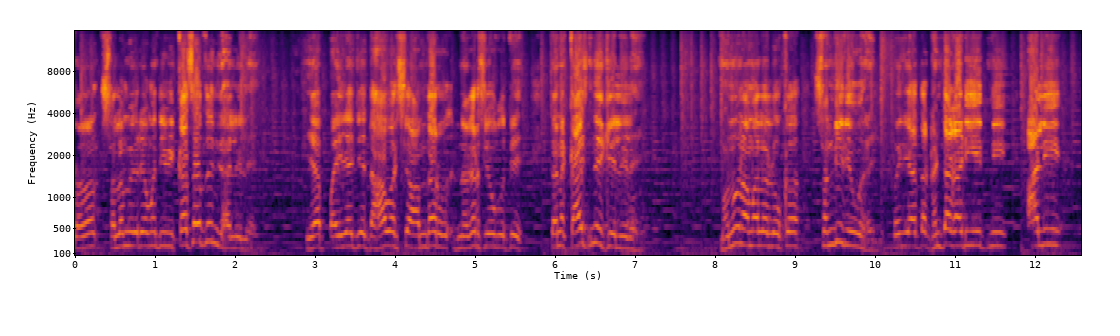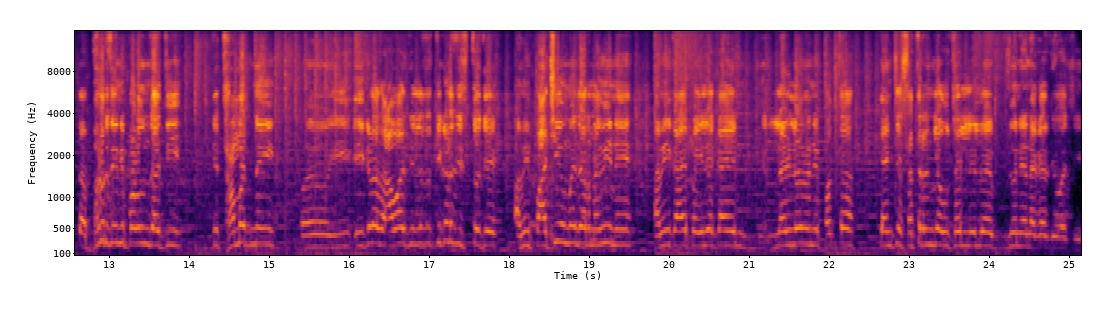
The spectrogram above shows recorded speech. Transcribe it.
स सलम एरियामध्ये विकासच झालेला आहे या पहिल्या जे दहा वर्ष आमदार हो- नगरसेवक होते त्यांना काहीच नाही केलेलं आहे. म्हणून आम्हाला लोक संधी देऊ राहिले. म्हणजे आता घंटा गाडी येत नाही आली तर भरदेनी पळून जाती ते थांबत नाही. इकडं आवाज दिला तर तिकडं दिसतो ते. आम्ही पाचही उमेदवार नवीन आहे. आम्ही काय पहिले काय लढलेलो नाही फक्त त्यांचे सतरंजा उचललेलो आहे जुन्या नगरसेवाची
